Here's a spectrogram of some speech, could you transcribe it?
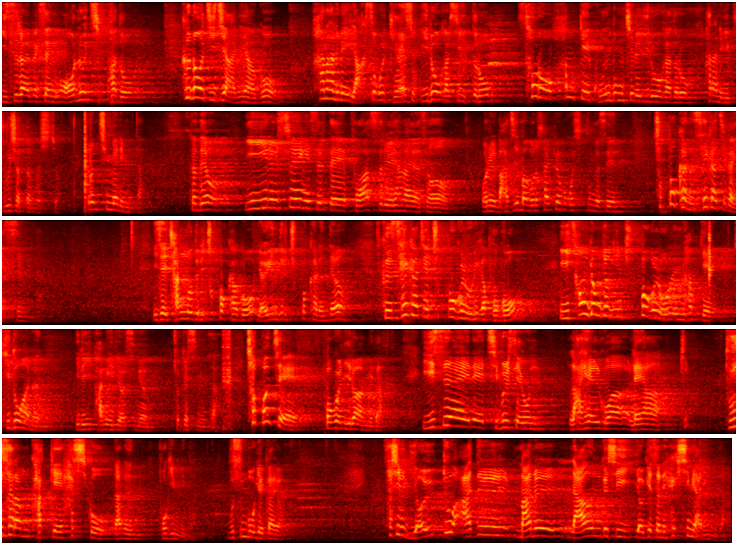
이스라엘 백성 어느 지파도 끊어지지 아니하고 하나님의 약속을 계속 이루어갈 수 있도록 서로 함께 공동체를 이루어가도록 하나님이 부르셨던 것이죠. 그런 측면입니다. 그런데요, 이 일을 수행했을 때 보아스를 향하여서 오늘 마지막으로 살펴보고 싶은 것은 축복하는 세 가지가 있습니다. 이제 장로들이 축복하고 여인들이 축복하는데요. 그 세 가지의 축복을 우리가 보고 이 성경적인 축복을 오늘 함께 기도하는 이 밤이 되었으면 좋겠습니다. 첫 번째 복은 이러합니다. 이스라엘의 집을 세운 라헬과 레아 두, 두 사람 갖게 하시고라는 복입니다. 무슨 복일까요? 사실 열두 아들만을 낳은 것이 여기서는 핵심이 아닙니다.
